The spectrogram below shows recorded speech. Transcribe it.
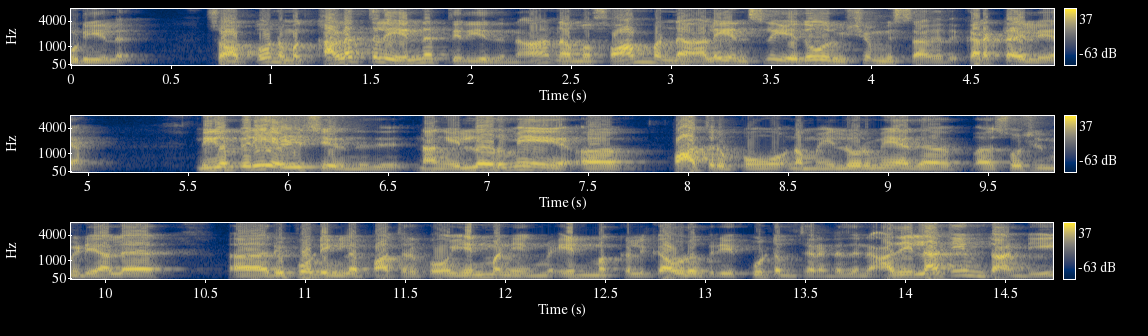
முடியல. சோ அப்போ நம்ம களத்துல என்ன தெரியுதுன்னா நம்ம ஃபார்ம் பண்ண அலையன்ஸ்ல ஏதோ ஒரு விஷயம் மிஸ் ஆகுது. கரெக்டா இல்லையா? மிகப்பெரிய எழுச்சி இருந்தது. நாங்க எல்லோருமே பார்த்திருப்போம். நம்ம எல்லோருமே அதை சோசியல் மீடியால ரிப்போர்ட்டிங்ல பார்த்திருக்கோம். எண்மண் எண் எண் மக்களுக்கு அவ்வளவு பெரிய கூட்டம் திரண்டதுன்னு. அது எல்லாத்தையும் தாண்டி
